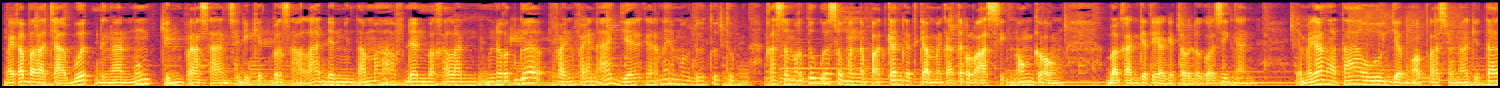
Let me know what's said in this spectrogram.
mereka bakal cabut dengan mungkin perasaan sedikit bersalah dan minta maaf dan bakalan menurut gue fine fine aja karena emang udah tutup. Customer tuh gue selalu menempatkan ketika mereka terlalu asing nongkrong bahkan ketika kita udah closingan ya mereka nggak tahu jam operasional kita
